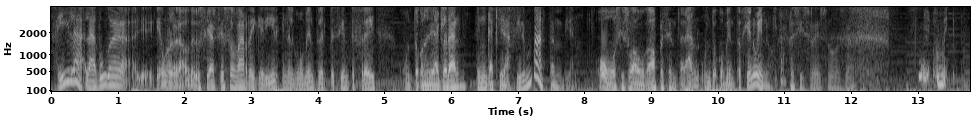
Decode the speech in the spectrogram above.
ahí la, la duda eh, que hemos logrado delucidar si eso va a requerir que en algún momento el presidente Frey junto con el de aclarar tenga que ir a firmar también o si sus abogados presentarán un documento genuino ¿Qué tan preciso es eso? O sea?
